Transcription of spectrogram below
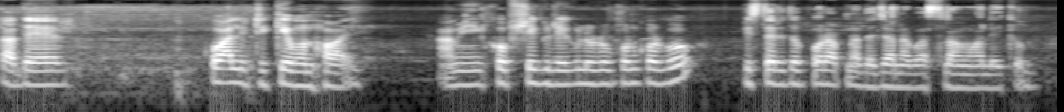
তাদের কোয়ালিটি কেমন হয়। আমি খুব শীঘ্র এগুলো রোপণ করব। বিস্তারিত পর আপনাদের জানাব। আসসালামু আলাইকুম।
